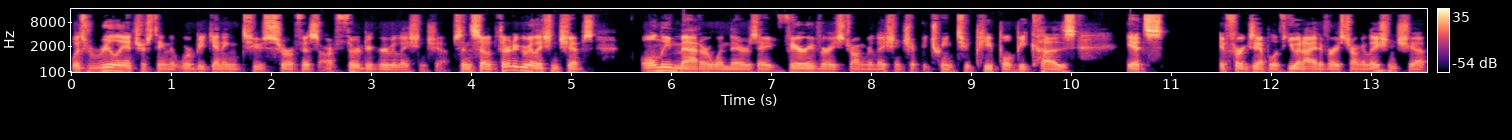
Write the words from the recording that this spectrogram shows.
what's really interesting that we're beginning to surface our third degree relationships. And so third degree relationships only matter when there's a very, very strong relationship between two people because it's, if, for example, if you and I had a very strong relationship,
